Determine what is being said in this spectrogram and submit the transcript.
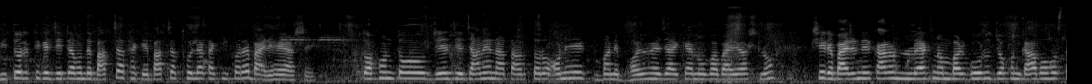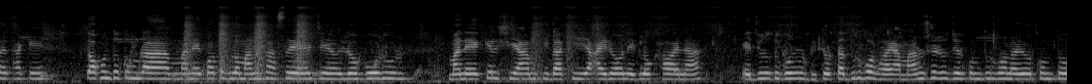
ভিতরে থেকে যেটা আমাদের বাচ্চা থাকে, বাচ্চা থৈলাটা কি করে? বাইরে হয়ে আসে। তখন তো যে যে জানে না, তার তো অনেক মানে ভয় হয়ে যায়, কেন বা বাইরে আসলো? সেটা বাইরেনের কারণ হলো এক নম্বর, গরু যখন গাব অবস্থায় থাকে, তখন তো তোমরা মানে কতগুলো মানুষ আছে যে হলো গরুর মানে ক্যালসিয়াম কিবা কি আয়রন এগুলো খাওয়ায় না। এর জন্য তো গরুর ভিতরটা দুর্বল হয়, আর মানুষেরও যেরকম দুর্বল হয়, ওরকম তো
